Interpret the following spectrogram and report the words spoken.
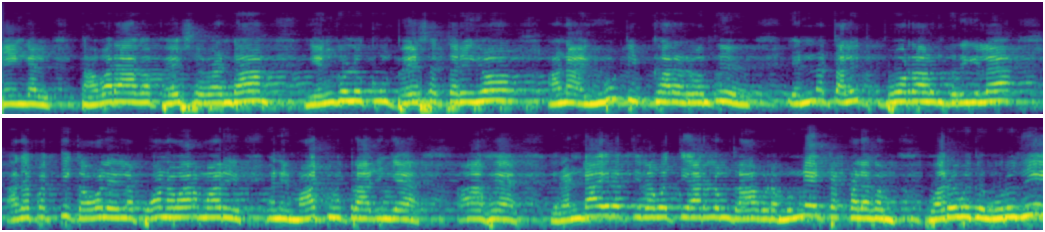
நீங்கள் தவறாக பேச வேண்டாம். எங்களுக்கும் பேச தெரியும். ஆனால் யூடியூப்காரர் வந்து என்ன தலைப்பு போடுறாருன்னு தெரியல. அதை பற்றி கவலை இல்லை. போன வாரம் மாதிரி என்னை மாற்றி விட்டுறாதீங்க. ஆக ரெண்டாயிரத்தி இருபத்தி ஆறிலும் திராவிட முன்னேற்ற கழகம் வருவது உறுதி.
